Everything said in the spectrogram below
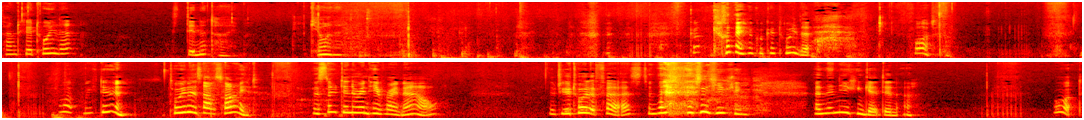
Time to go toilet. It's dinner time. Come on then. Go, go then, go go toilet. What? What? What are you doing? Toilet's outside. There's no dinner in here right now. You have to go toilet first, and then you can, and then you can get dinner. What?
